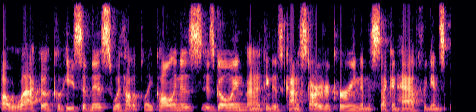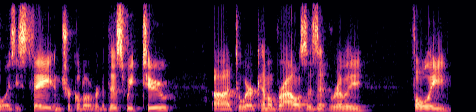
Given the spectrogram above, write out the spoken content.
a lack of cohesiveness with how the play calling is is going, and I think this kind of started occurring in the second half against Boise State and trickled over to this week too, uh, to where Kendall Briles isn't really fully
